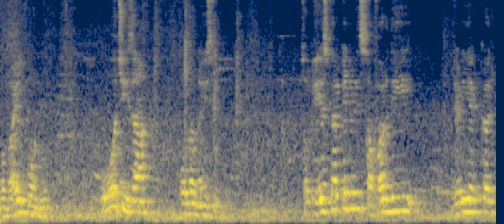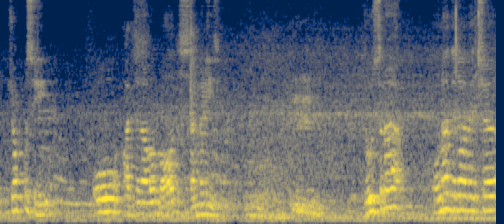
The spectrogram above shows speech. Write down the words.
ਮੋਬਾਈਲ ਫੋਨ ਨੂੰ। ਉਹ ਚੀਜ਼ਾਂ ਉਦੋਂ ਨਹੀਂ ਸੀ। ਸੋ ਇਸ ਕਰਕੇ ਜਿਹੜੀ ਸਫ਼ਰ ਦੀ ਜਿਹੜੀ ਇੱਕ ਚੁੱਪ ਸੀ ਉਹ ਅੱਜ ਨਾਲੋਂ ਬਹੁਤ ਸੰਘਣੀ ਸੀ। ਦੂਸਰਾ ਉਹਨਾਂ ਦਿਨਾਂ ਵਿੱਚ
